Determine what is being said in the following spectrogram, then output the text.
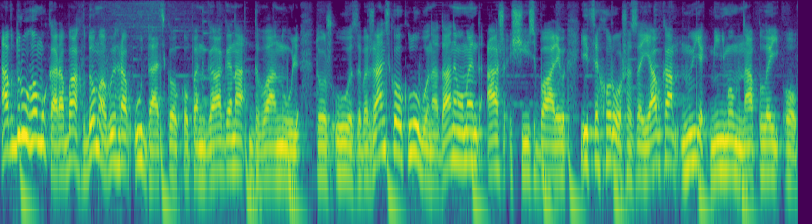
А в другому Карабах вдома виграв у датського Копенгагена 2-0. Тож у азербайджанського клубу на даний момент аж 6 балів, і це хороша заявка, ну як мінімум на плей-офф.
